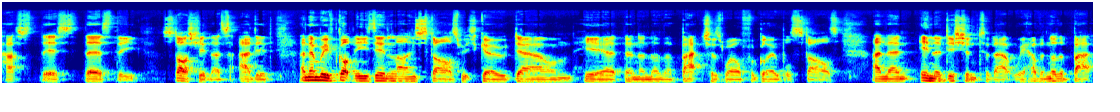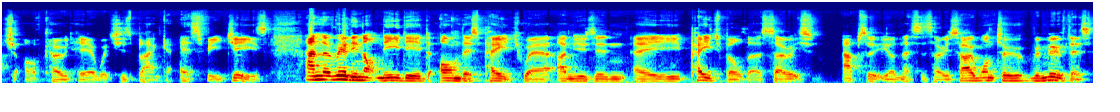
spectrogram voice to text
past this, there's the style sheet that's added. And then we've got these inline styles which go down here, then another batch as well for global styles. And then in addition to that, we have another batch of code here, which is blank SVGs. And they're really not needed on this page where I'm using a page builder. So it's absolutely unnecessary. So I want to remove this.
